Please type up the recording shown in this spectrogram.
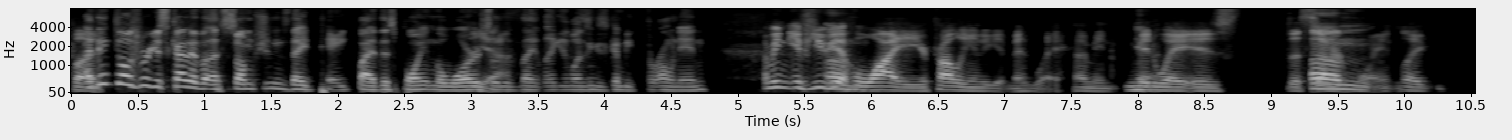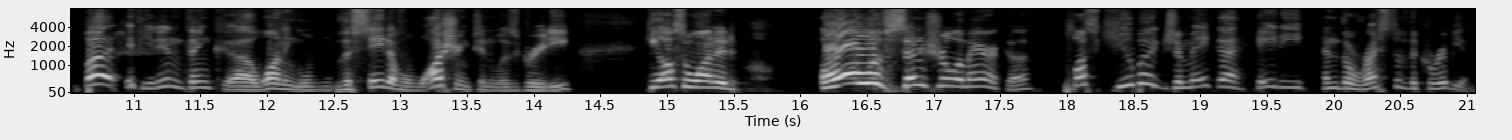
But I think those were just kind of assumptions they take by this point in the war, so that like, like it wasn't just gonna be thrown in. I mean, if you get um, Hawaii, you're probably going to get Midway. I mean, Yeah. Midway is the center Um, point. Like, But if you didn't think uh, wanting the state of Washington was greedy, he also wanted all of Central America, plus Cuba, Jamaica, Haiti, and the rest of the Caribbean.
